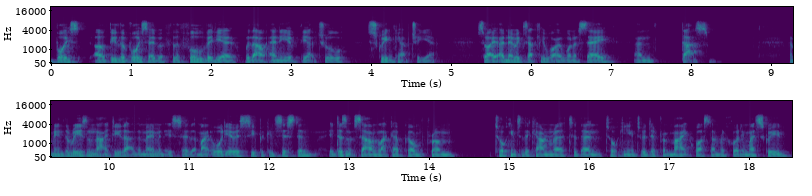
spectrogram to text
voice. I'll do the voiceover for the full video without any of the actual screen capture yet. So I, I know exactly what I want to say, and that's. I mean, the reason that I do that at the moment is so that my audio is super consistent. It doesn't sound like I've gone from talking to the camera to then talking into a different mic whilst I'm recording my screen,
